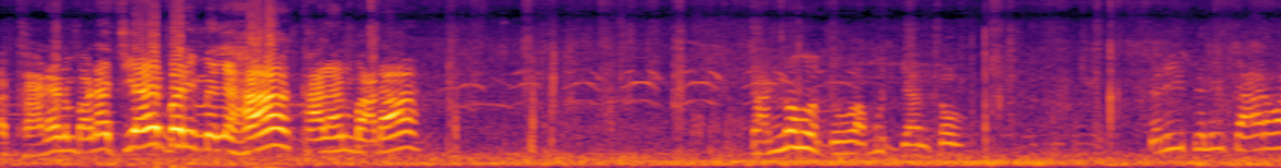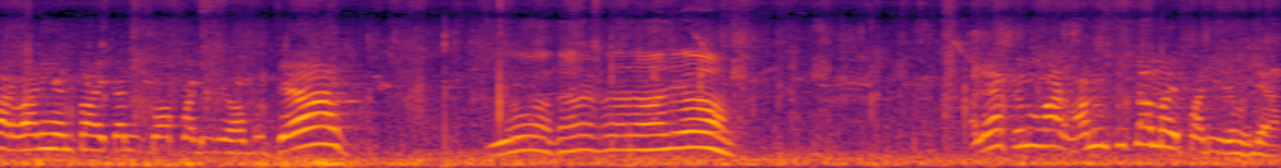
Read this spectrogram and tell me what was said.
આ ખાડાના બાડા ક્યાંય ભરી મેલે, હા? ખાડાના બાડા? આ બુદ્ધ્યાન તો. પેલી પેલી કાર વાળવાની હે તો પડી ગયો. બુદ્ધ્યાન યો અગારા કર હાલ્યો. અલ્યા પેલું વાળવાનું તું કેમ પડી રહ્યો લ્યા?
